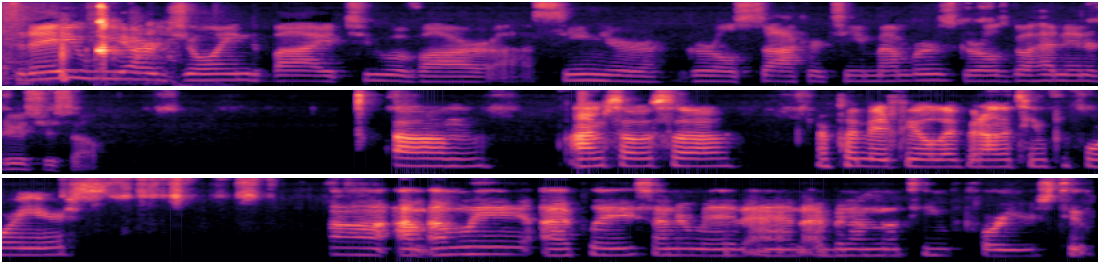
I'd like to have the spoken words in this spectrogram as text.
today we are joined by two of our uh, senior girls soccer team members. Girls, go ahead and introduce yourself. Um, I'm Sosa. I play midfield. I've been on the team for four years. Uh, I'm Emily. I play center mid, and I've been on the team for four years too.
